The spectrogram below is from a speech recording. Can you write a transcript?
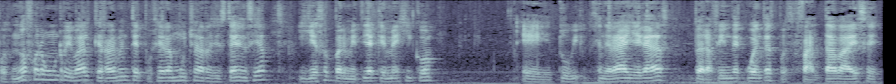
pues no fueron un rival que realmente pusiera mucha resistencia y eso permitía que México eh, generara llegadas, pero a fin de cuentas, pues faltaba ese,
